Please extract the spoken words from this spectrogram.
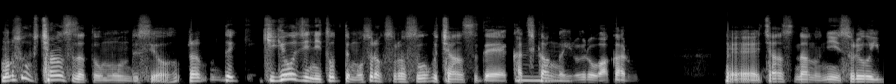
ものすごくチャンスだと思うんですよ。だで、企業人にとってもおそらくそれはすごくチャンスで価値観がいろいろわかる、えーチャンスなのに、それを一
